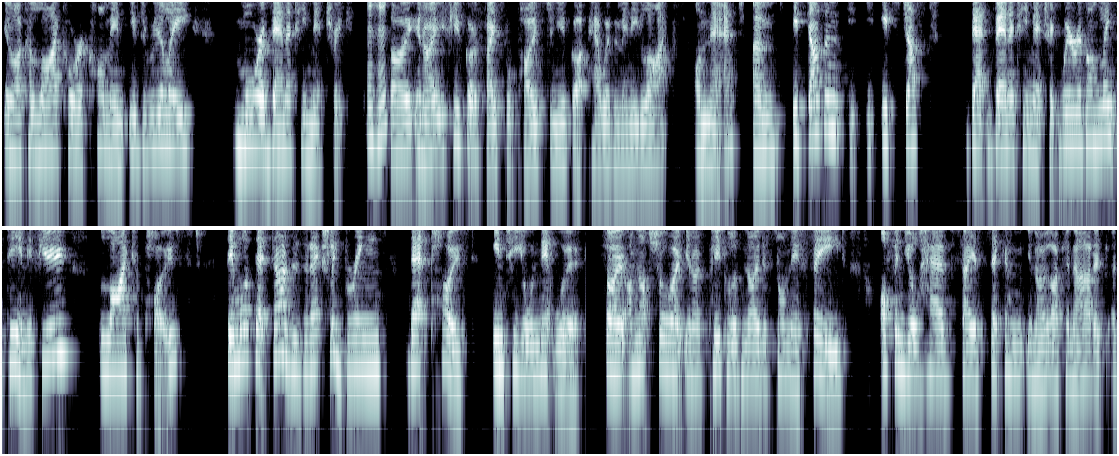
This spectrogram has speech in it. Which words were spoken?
you know, like a like or a comment is really more a vanity metric. Mm-hmm. So, you know, if you've got a Facebook post and you've got however many likes on that, um, it doesn't, it's just that vanity metric. Whereas on LinkedIn, if you like a post, then what that does is it actually brings that post into your network. So I'm not sure, you know, if people have noticed on their feed, often you'll have, say, a second, you know, like an article,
